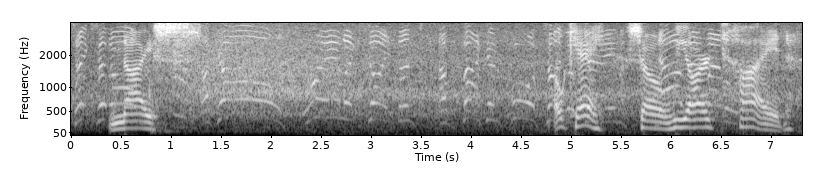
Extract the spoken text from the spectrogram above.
Takes it. Nice. A goal! Real excitement. A back and forth type of Okay, so we are medal. tied.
